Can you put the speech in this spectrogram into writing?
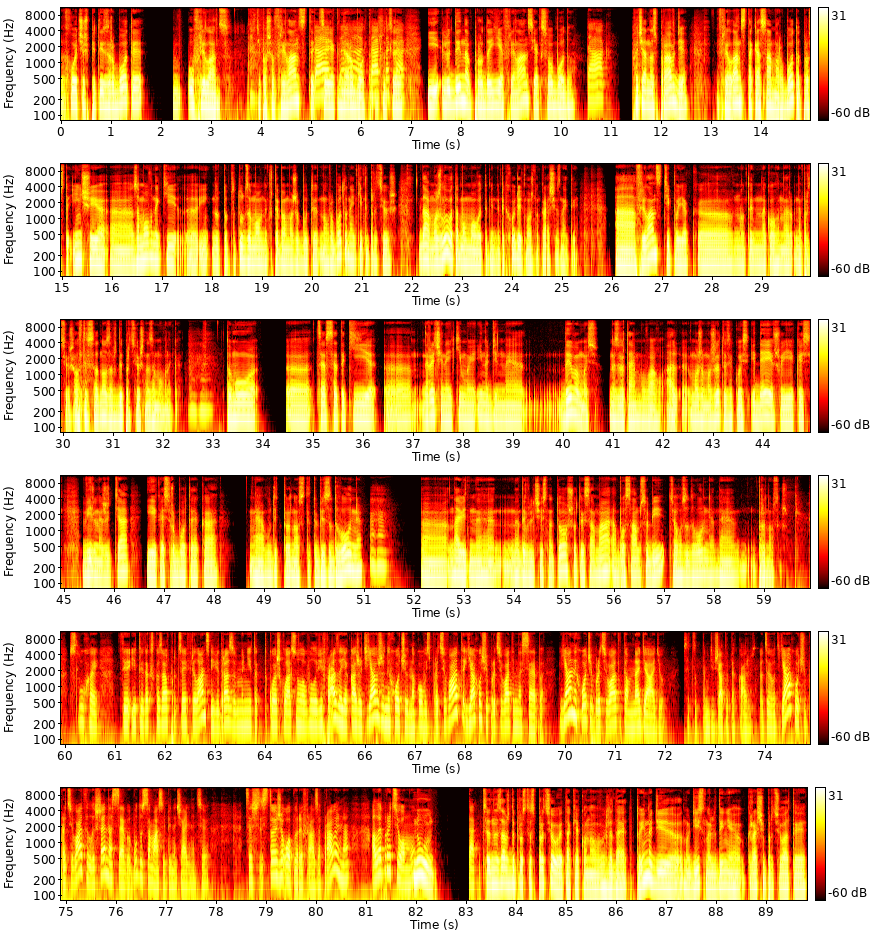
хочеш піти з роботи у фріланс. Типа, що фріланс так, це як так, не робота. Так, що так, це... І людина продає фріланс як свободу. Так. Хоча насправді фріланс така сама робота, просто інші е, замовники, е, і, ну, тобто тут замовник в тебе може бути ну, робота, на якій ти працюєш. Да, Можливо, там умови тобі не підходять, можна краще знайти. А фріланс, типу, як е, ну, ти на кого не, не працюєш, але ти все одно завжди працюєш на замовника. Угу. Тому це все такі е, речі, на які ми іноді не дивимось не звертаємо увагу, а е, можемо жити з якоюсь ідеєю, що є якесь вільне життя, є якась робота, яка е, буде приносити тобі задоволення. uh Навіть не не дивлячись на те, що ти сама або сам собі цього задоволення не приносиш. Слухай, ти і ти так сказав про цей фріланс, і відразу мені так також клацнула в голові фраза, як кажуть: я вже не хочу на когось працювати, я хочу працювати на себе. Я не хочу працювати там на дядю. Це там дівчата так кажуть. Оце от я хочу працювати лише на себе, буду сама собі начальницею. Це ж з тої ж опери фраза, правильно? Але при цьому. Ну, так. Це не завжди просто спрацьовує так, як воно виглядає. Тобто іноді ну, дійсно людині краще працювати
